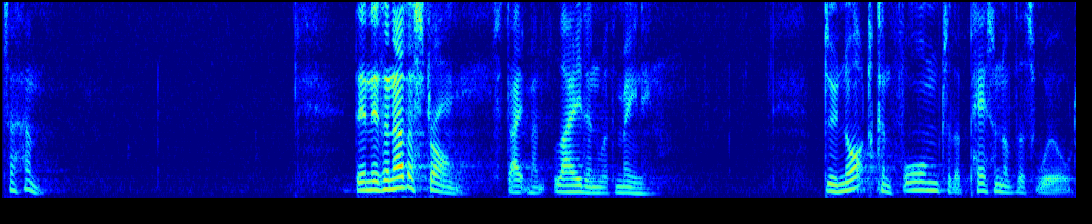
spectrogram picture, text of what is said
to Him. Then there's another strong statement laden with meaning. Do not conform to the pattern of this world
